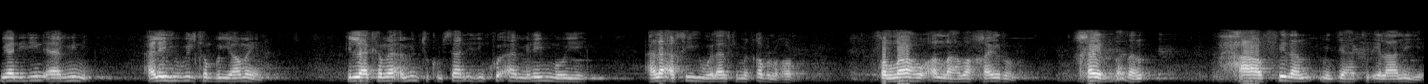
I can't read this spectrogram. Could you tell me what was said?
Miyaan idiin aamini? Calayhi wiilkan bunyaameyna ilaa kamaa amintukum saan idinku aaminay mooye. Calaa akhiihi walaalkii min qabl hor. Faallaahu allahba khayrun khayr badan xaafidan min jihati ilaaliya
